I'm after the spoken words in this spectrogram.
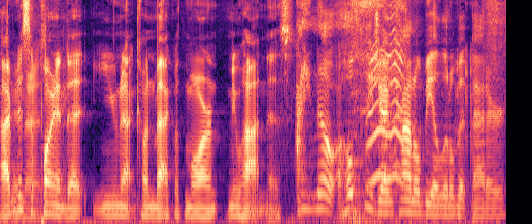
I'm in that. disappointed that you're not coming back with more new hotness. I know. Hopefully, Gen Con will be a little bit better.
